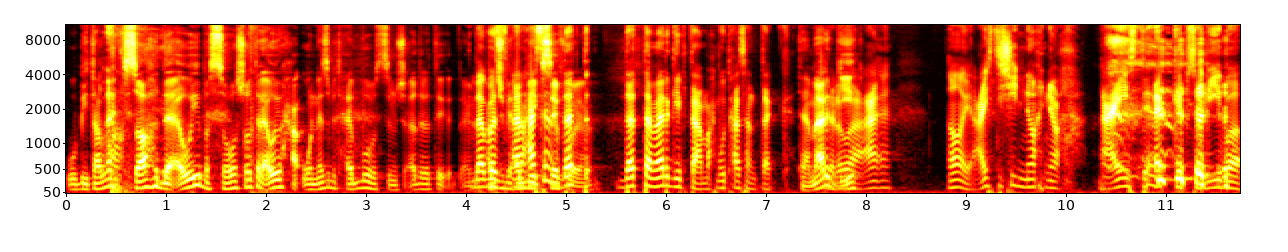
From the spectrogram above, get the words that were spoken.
وبيطلع صهد قوي بس هو شاطر قوي وح- والناس بتحبه بس مش قادرة ت... يعني لا بس أنا حاسس ده يعني. ده التمرجي بتاع محمود حسن تك. تمرجي؟ آه عايز تشيل نحنح عايز تركب صليبة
